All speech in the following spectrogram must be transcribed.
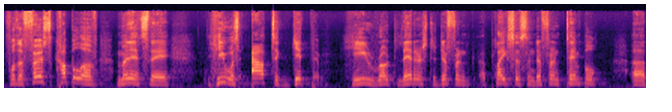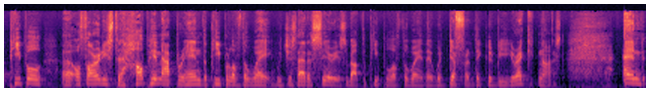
For the first couple of minutes there, he was out to get them. He wrote letters to different uh, places and different temple uh, people, uh, authorities to help him apprehend the people of the way. We just had a series about the people of the way. They were different, they could be recognized. And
